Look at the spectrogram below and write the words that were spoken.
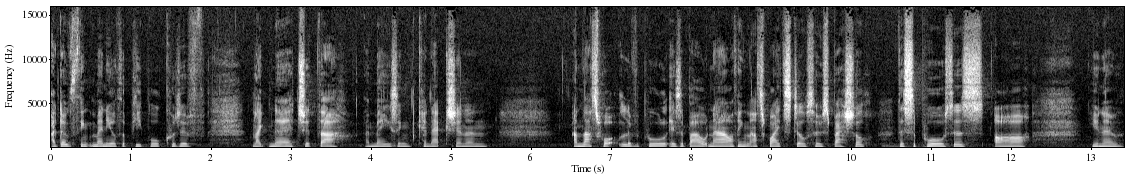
I don't think many other people could have like nurtured that amazing connection and and that's what Liverpool is about now. I think that's why it's still so special. The supporters are, you know,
